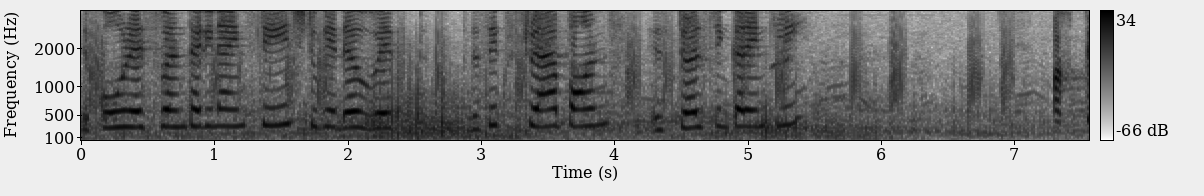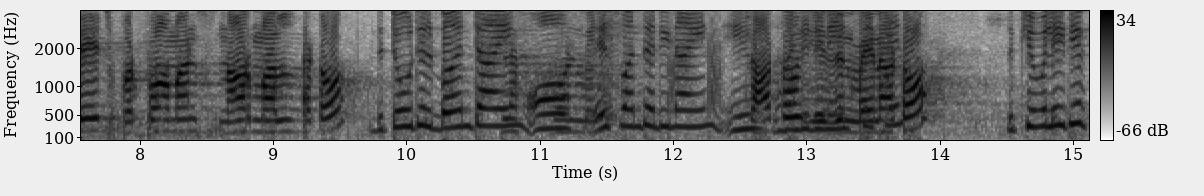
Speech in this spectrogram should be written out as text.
The core S139 stage together with the six strap-ons is thrusting currently. Stage performance normal. Auto. The total burn time Plus of. S139 is Auto is 108 in main seconds. auto. The cumulative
